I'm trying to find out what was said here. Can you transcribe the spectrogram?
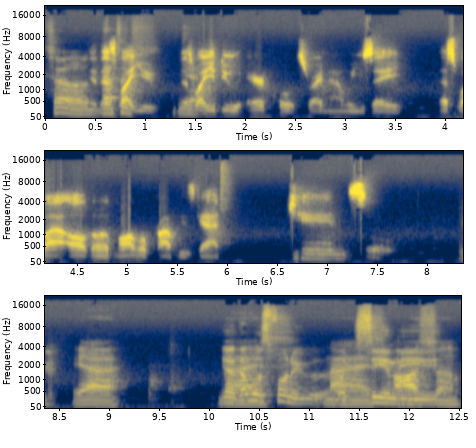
So Yeah, that's why a- you. That's yeah. why you do air quotes right now when you say. That's why all the Marvel properties got canceled. Yeah. Yeah, that was Nice. funny. Like seeing the awesome.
